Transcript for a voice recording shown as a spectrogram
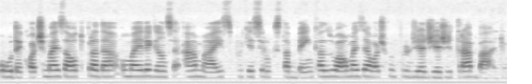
o decote mais alto para dar uma elegância a mais, porque esse look está bem casual, mas é ótimo para o dia a dia de trabalho.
